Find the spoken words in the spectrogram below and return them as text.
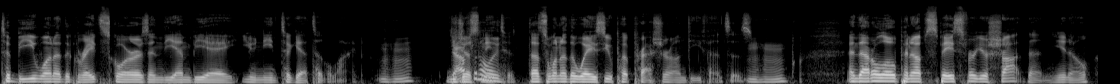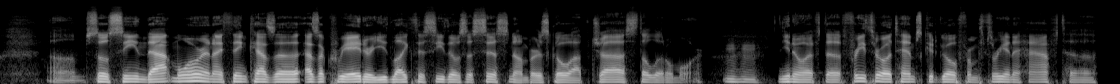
to be one of the great scorers in the NBA, you need to get to the line. Mm-hmm. You just need to. That's one of the ways you put pressure on defenses, mm-hmm. and that'll open up space for your shot. Then you know, um, so seeing that more, and I think as a as a creator, you'd like to see those assist numbers go up just a little more. Mm-hmm. You know, if the free throw attempts could go from three and a half to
